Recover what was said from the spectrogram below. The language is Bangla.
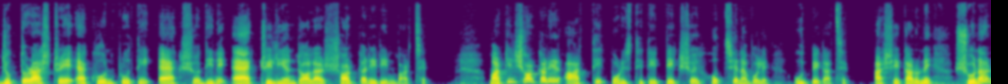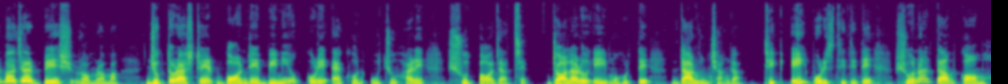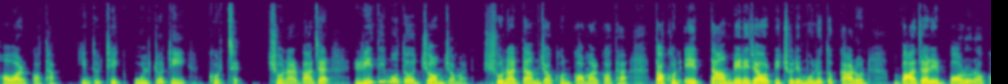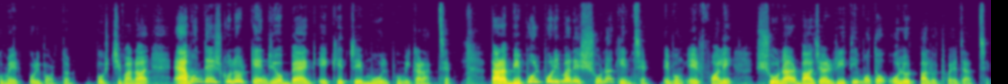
যুক্তরাষ্ট্রে এখন প্রতি একশো দিনে এক ট্রিলিয়ন ডলার সরকারি ঋণ বাড়ছে। মার্কিন সরকারের আর্থিক পরিস্থিতি টেকসই হচ্ছে না বলে উদ্বেগ আছে। আর সে কারণে সোনার বাজার বেশ রমরমা। যুক্তরাষ্ট্রের বন্ডে বিনিয়োগ করে এখন উঁচু হারে সুদ পাওয়া যাচ্ছে। ডলারও এই মুহূর্তে দারুণ চাঙ্গা। ঠিক এই পরিস্থিতিতে সোনার দাম কম হওয়ার কথা, কিন্তু ঠিক উল্টোটি ঘটছে। সোনার বাজার রীতিমতো জমজমাট। সোনার দাম যখন কমার কথা, তখন এর দাম বেড়ে যাওয়ার পিছনে মূলত কারণ বাজারের বড় রকমের পরিবর্তন। পশ্চিমা নয়, এমন দেশগুলোর কেন্দ্রীয় ব্যাংক এক্ষেত্রে মূল ভূমিকা রাখছে। তারা বিপুল পরিমাণে সোনা কিনছে এবং এর ফলে সোনার বাজার রীতিমতো ওলটপালট হয়ে যাচ্ছে।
